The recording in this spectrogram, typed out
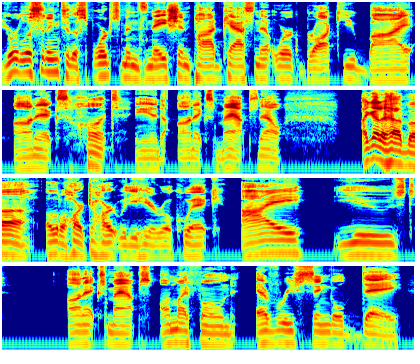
You're listening to the Sportsman's Nation Podcast Network brought to you by onX Hunt and onX Maps. Now, I got to have a, a little heart to heart with you here, real quick. I used Onyx Maps on my phone every single day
